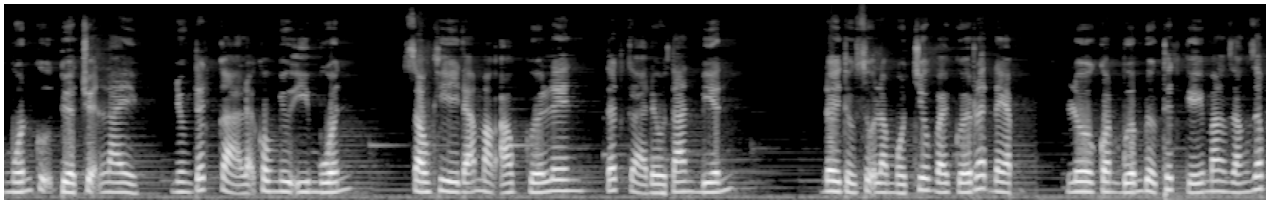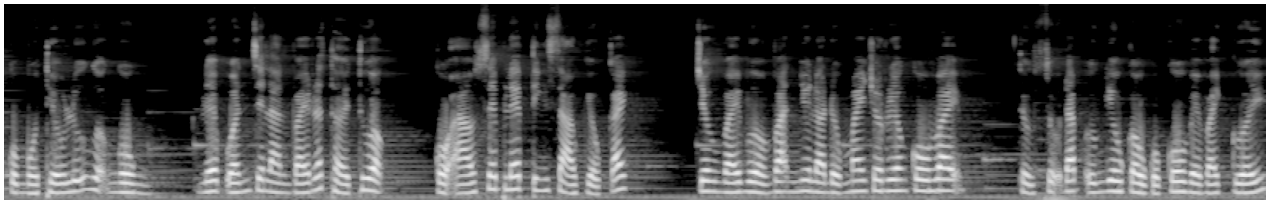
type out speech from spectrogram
muốn cự tuyệt chuyện này, nhưng tất cả lại không như ý muốn. Sau khi đã mặc áo cưới lên, tất cả đều tan biến. Đây thực sự là một chiếc váy cưới rất đẹp. Lơ con bướm được thiết kế mang dáng dấp của một thiếu nữ ngượng ngùng lếp uốn trên làn váy rất thời thượng, cổ áo xếp lép tinh xảo kiểu cách. Chiếc váy vừa vặn như là được may cho riêng cô vậy. Thực sự đáp ứng yêu cầu của cô về váy cưới.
